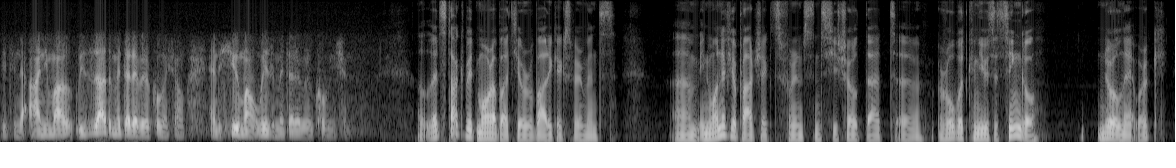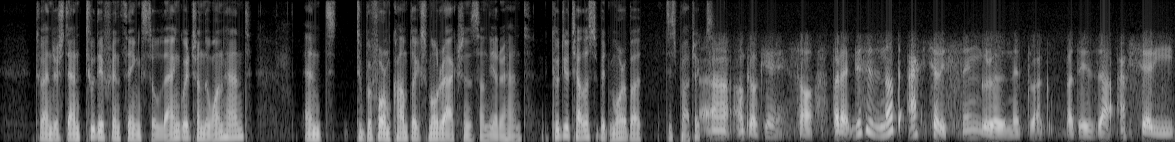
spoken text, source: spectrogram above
between the animal without meta-level cognition and human with meta-level cognition. Let's talk a bit more about your robotic experiments. Um, in one of your projects, for instance, you showed that uh, a robot can use a single neural network to understand two different things so, language on the one hand, and to perform complex motor actions on the other hand. Could you tell us a bit more about this project? Uh, okay, okay. So, but uh, this is not actually single network, but is uh, actually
